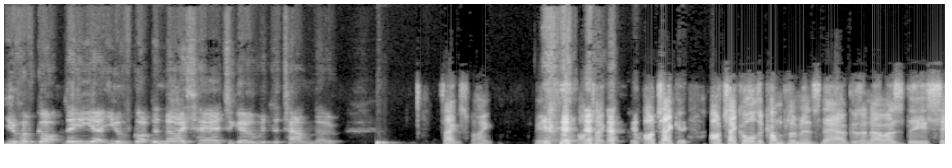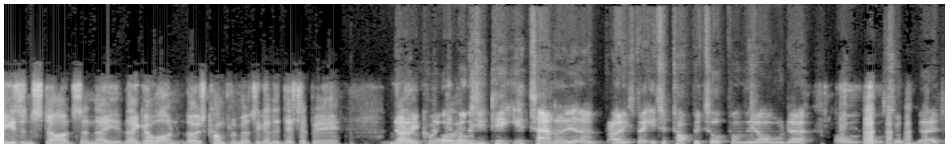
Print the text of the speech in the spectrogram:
You have got the uh, you have got the nice hair to go with the tan, though. Thanks, mate. Yeah, I'll take I'll take I'll take all the compliments now because I know as the season starts and they they go on, those compliments are going to disappear no, very quickly. as long as you keep your tan, I, I, expect you to top it up on the old uh, old, old sunbed.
